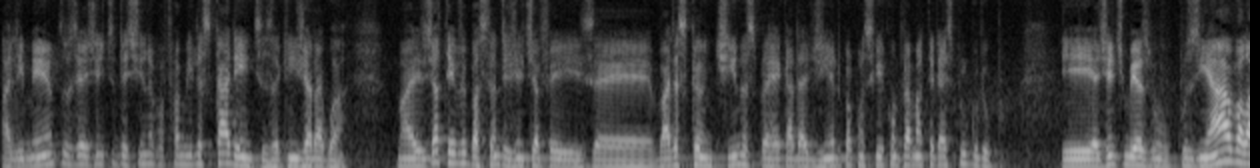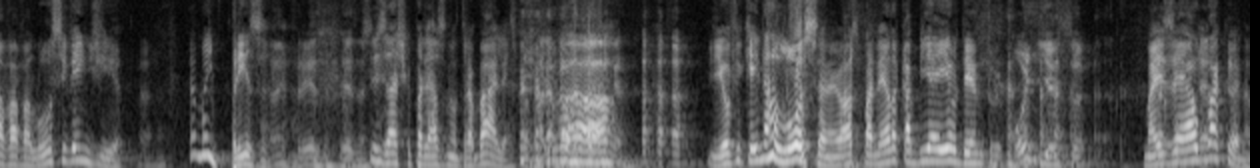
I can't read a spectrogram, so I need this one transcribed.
alimentos e a gente destina para famílias carentes aqui em Jaraguá. Mas já teve bastante, a gente já fez é, várias cantinas para arrecadar dinheiro para conseguir comprar materiais para o grupo. E a gente mesmo cozinhava, lavava louça e vendia. Aham. É uma empresa. É uma empresa, empresa. Vocês acham que palhaço não trabalha? Trabalha Ah. E eu fiquei na louça, né? As panelas cabia eu dentro. Olha só! Mas é algo bacana,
